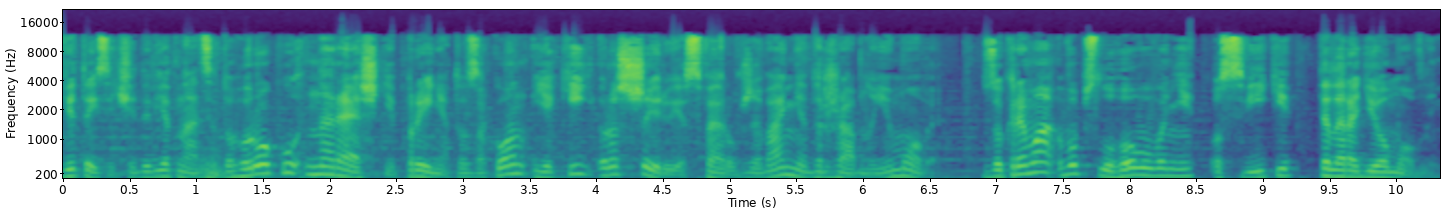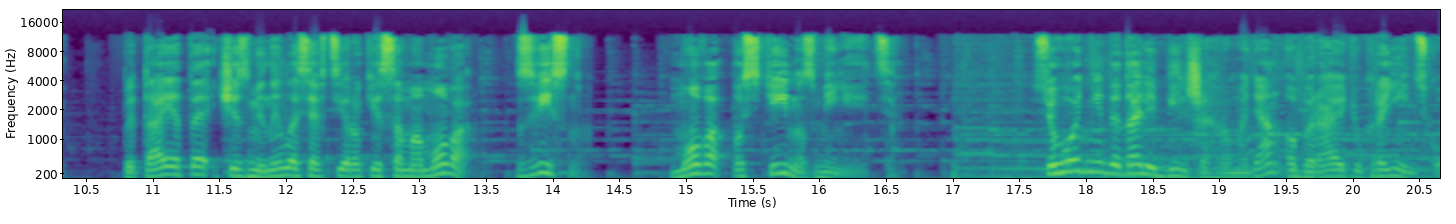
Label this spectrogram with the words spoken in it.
2019 року нарешті прийнято закон, який розширює сферу вживання державної мови, зокрема в обслуговуванні, освіті, телерадіомовленні. Питаєте, чи змінилася в ці роки сама мова? Звісно, мова постійно змінюється. Сьогодні дедалі більше громадян обирають українську,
